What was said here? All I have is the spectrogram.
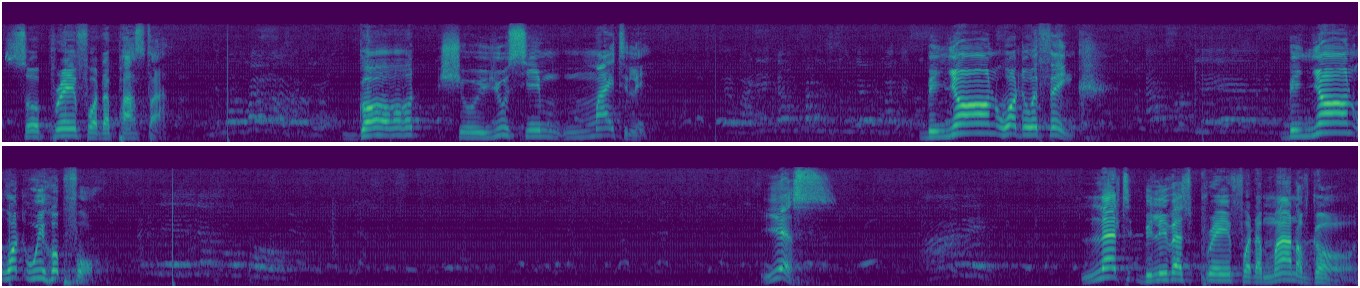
So pray for the pastor. God should use him mightily. Beyond what do we think? Beyond what we hope for. Yes. Let believers pray for the man of God.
